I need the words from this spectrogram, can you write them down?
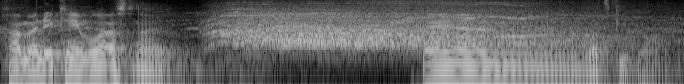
How many came last night? And let's keep going.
